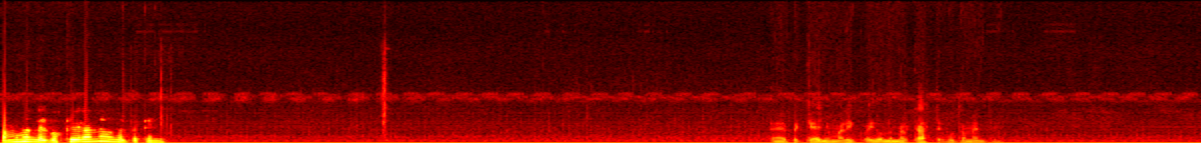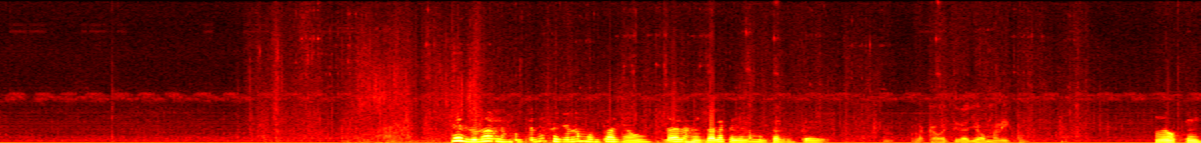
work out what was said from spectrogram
¿Estamos en el bosque grande o en el pequeño? En el pequeño, marico, ahí donde marcaste, justamente. Bien, una de las montañas cayó en la montaña aún. Una de las bengalas cayó en la montaña. ok. La acabo de tirar yo, marico. Ah, ok.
